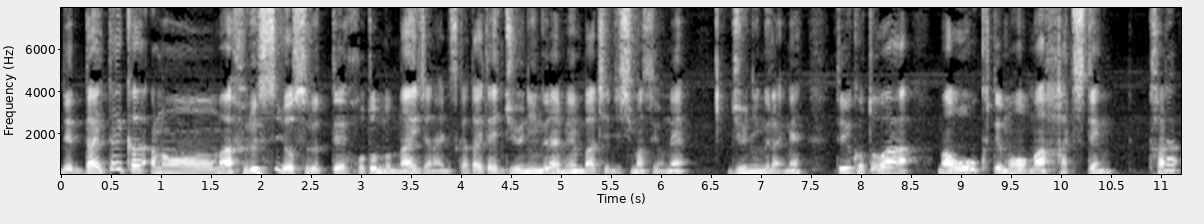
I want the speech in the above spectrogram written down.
で大体か、あのーまあ、フル出場するってほとんどないじゃないですか。大体10人ぐらいメンバーチェンジしますよね。10人ぐらいね。ということは、まあ、多くても、まあ、8点から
